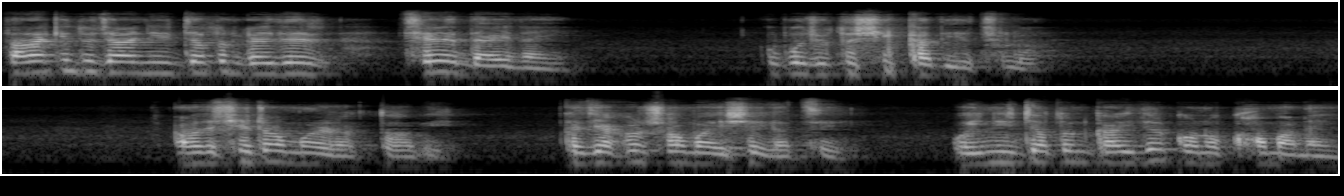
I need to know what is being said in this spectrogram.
তারা কিন্তু যারা নির্যাতনকারীদের ছেড়ে দেয় নাই, উপযুক্ত শিক্ষা দিয়েছিল। আমাদের সেটাও মনে রাখতে হবে। কাজে এখন সময় এসে গেছে। ওই নির্যাতনকারীদের কোনো ক্ষমা নাই।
